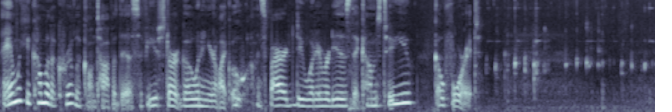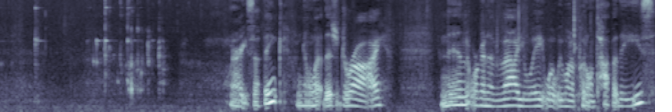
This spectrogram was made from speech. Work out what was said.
And we could come with acrylic on top of this. If you start going and you're like, oh, I'm inspired to do whatever it is that comes to you, go for it. Alright, so I think I'm to let this dry. And then we're going to evaluate what we want to put on top of these.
